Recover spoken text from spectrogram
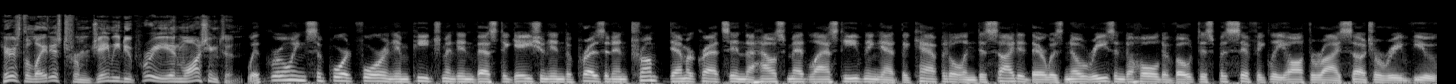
Here's the latest from Jamie Dupree in Washington. With growing support for an impeachment investigation into President Trump, Democrats in the House met last evening at the Capitol and decided there was no reason to hold a vote to specifically authorize such a review.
